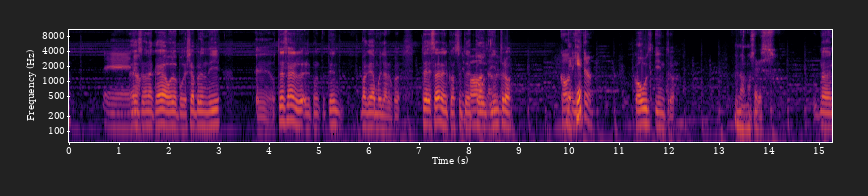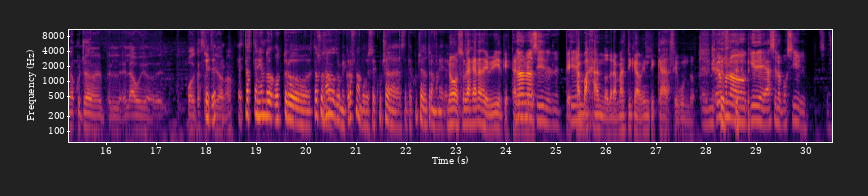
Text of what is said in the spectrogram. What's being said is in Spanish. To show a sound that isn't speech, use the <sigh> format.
Eh, no. se van a cagar, boludo, porque ya aprendí. eh, Ustedes saben, el, va a quedar muy largo, pero. Ustedes saben el concepto de cold intro. ¿Code ¿De qué? intro? Cold intro. No, no sé qué es eso. No, no escucharon el, el- el audio del podcast anterior, ¿no? Estás teniendo otro. ¿Estás usando otro micrófono? Porque se escucha, se te escucha de otra manera. No, son las ganas de vivir que están No, en no, menos. sí. Te tiene- están bajando dramáticamente cada segundo. El micrófono <laughs> quiere, hace lo posible. Sí.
